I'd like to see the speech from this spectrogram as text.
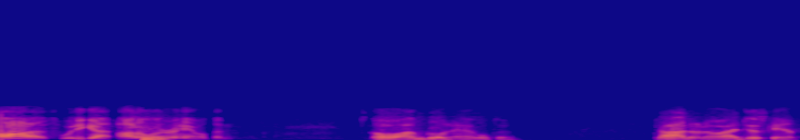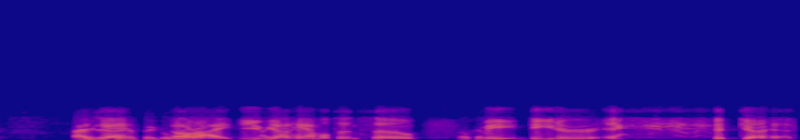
Os, what do you got? Ottawa or Hamilton? oh, I'm going Hamilton. I don't know. I just can't. I just okay. can't pick a winner. All right, you've I- got Hamilton. So Okay. me, Dieter. go ahead.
